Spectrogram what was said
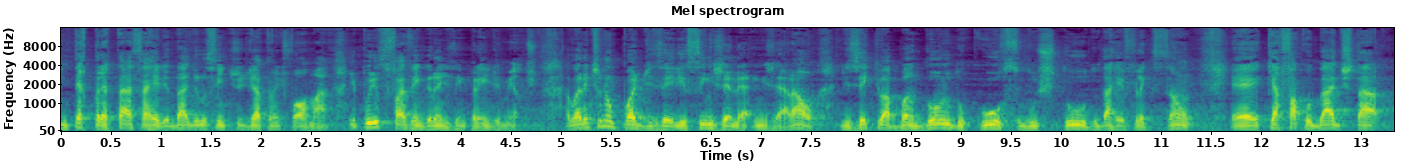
interpretar essa realidade no sentido de a transformar. E por isso fazem grandes empreendimentos. Agora a gente não pode dizer isso em, em geral, dizer que o abandono do curso, do estudo, da reflexão, é, que a faculdade está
